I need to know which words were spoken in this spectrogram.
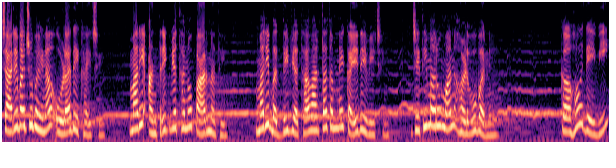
ચારે બાજુ ભયના ઓળા દેખાય છે. મારી આંતરિક વ્યથાનો પાર નથી. મારી બધી વ્યથા વાર્તા તમને કહી દેવી છે. જેથી મારું મન હળવું બને. કહો દેવી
